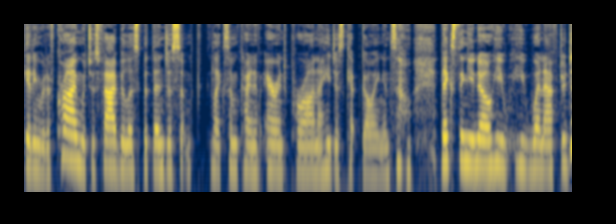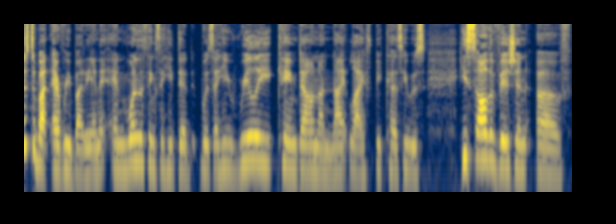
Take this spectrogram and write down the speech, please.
getting rid of crime, which was fabulous, but then just some like some kind of errant piranha, he just kept going. And so next thing you know, he he went after just about everybody. And and one of the things that he did was that he really came down on nightlife because he was he saw the vision of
